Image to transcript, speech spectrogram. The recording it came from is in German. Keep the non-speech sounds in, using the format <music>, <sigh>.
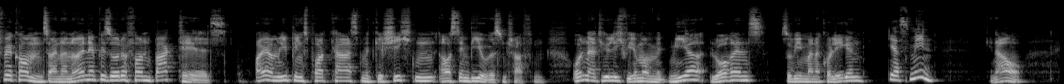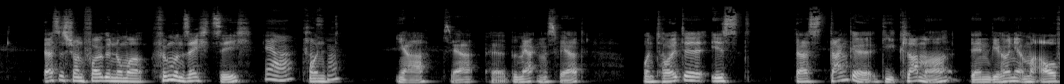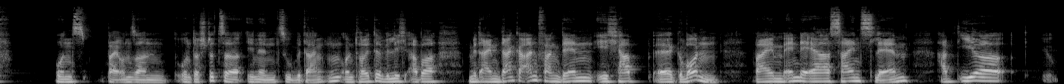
Herzlich willkommen zu einer neuen Episode von Bugtails, eurem Lieblingspodcast mit Geschichten aus den Biowissenschaften. Und natürlich wie immer mit mir, Lorenz, sowie meiner Kollegin Jasmin. Genau. Das ist schon Folge Nummer 65. Ja, krass, Und ne? ja, sehr äh, bemerkenswert. Und heute ist das Danke die Klammer, denn wir hören ja immer auf, uns bei unseren UnterstützerInnen zu bedanken. Und heute will ich aber mit einem Danke anfangen, denn ich habe äh, gewonnen. Beim NDR Science Slam habt ihr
